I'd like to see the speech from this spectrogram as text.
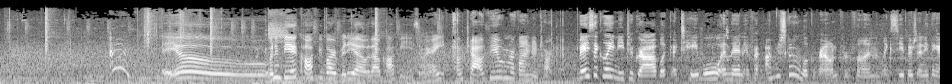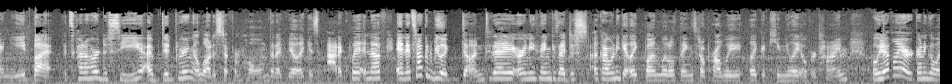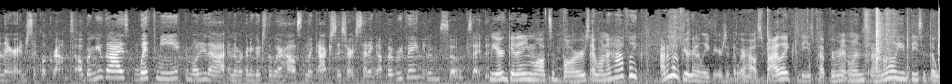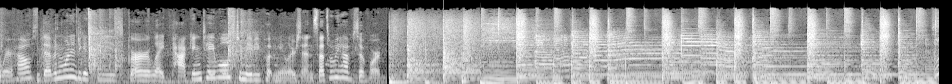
Mm. Hey yo! Wouldn't be a coffee bar video without coffees, am I right? I'll chat with you when we're going to Target basically need to grab like a table and then if I, am just gonna look around for fun and like see if there's anything I need but it's kind of hard to see. I did bring a lot of stuff from home that I feel like is adequate enough and it's not gonna be like done today or anything because I just like I want to get like fun little things that'll probably like accumulate over time but we definitely are gonna go in there and just like look around. So I'll bring you guys with me and we'll do that and then we're gonna go to the warehouse and like actually start setting up everything and I'm so excited. We are getting lots of bars. I want to have like I don't know if you're you're gonna leave yours at the warehouse, but I like these peppermint ones and I'm gonna leave these at the warehouse. Devin wanted to get these for our like packing tables to maybe put mailers in. So that's what we have so far.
